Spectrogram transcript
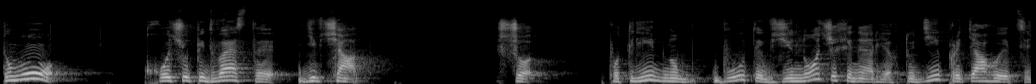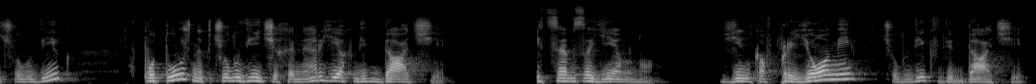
Тому хочу підвести дівчат що потрібно бути в жіночих енергіях, тоді притягується чоловік в потужних чоловічих енергіях віддачі. І це взаємно. Жінка в прийомі, чоловік в віддачі.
